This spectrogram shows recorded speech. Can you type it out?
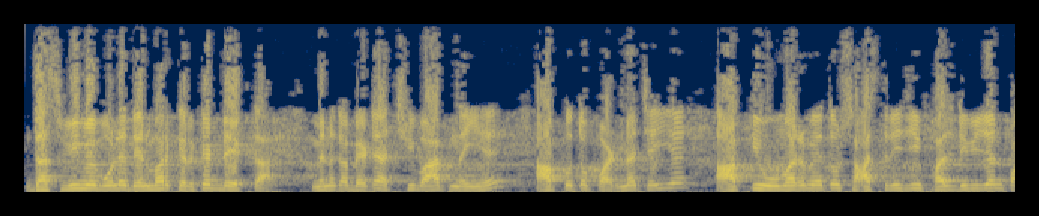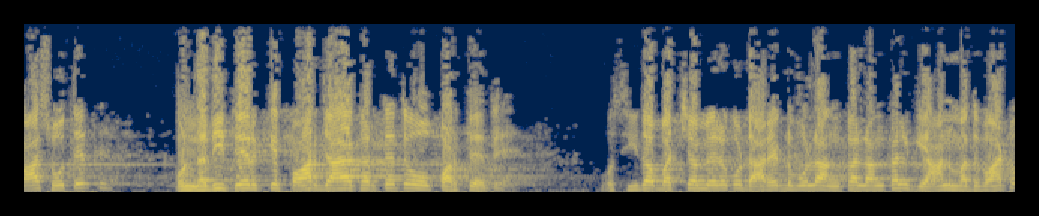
دسویں میں بولے دن بھر کرکٹ دیکھتا۔ ہے میں نے کہا، بیٹے، اچھی بات نہیں ہے۔ آپ کو تو پڑھنا چاہیے۔ آپ کی عمر میں تو Shastri ji first division pass ہوتے تھے۔ اور ندی تیر کے پار جایا کرتے تھے، وہ پڑھتے تھے۔ وہ سیدھا بچہ میرے کو ڈائریکٹ بولا، انکل انکل، گیان مت بانٹو۔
